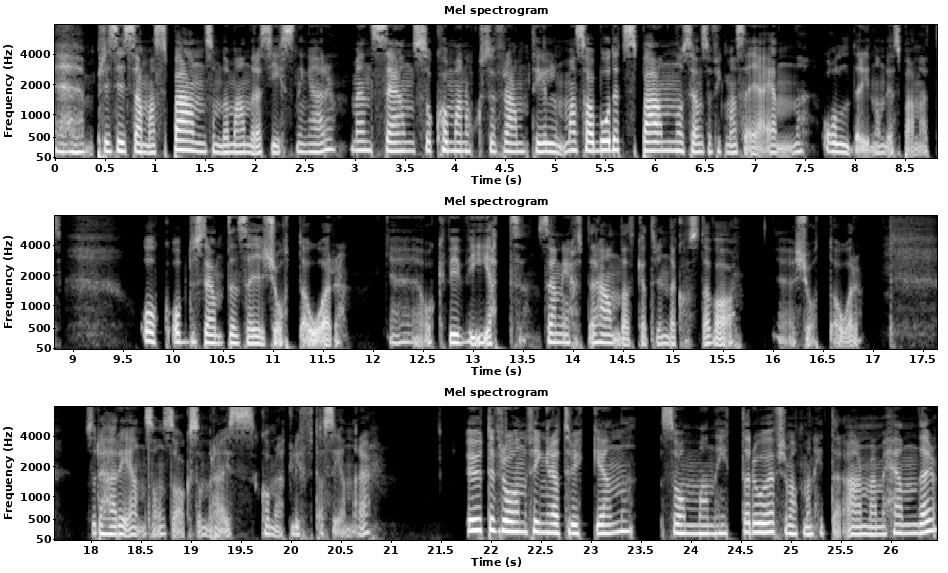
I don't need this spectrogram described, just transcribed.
Eh, precis samma spann som de andras gissningar. Men sen så kom man också fram till, man sa både ett spann och sen så fick man säga en ålder inom det spannet. Och obducenten säger 28 år. Eh, och vi vet sen i efterhand att Katrin da Costa var eh, 28 år. Så det här är en sån sak som Rice kommer att lyfta senare. Utifrån fingeravtrycken som man hittar då, eftersom att man hittar armar med händer,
